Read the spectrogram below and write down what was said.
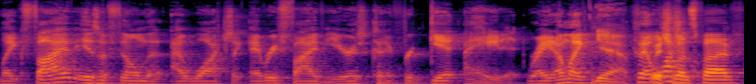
Like five is a film that I watch like every five years because I forget I hate it. Right? I'm like, yeah. I Which watched, one's five?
